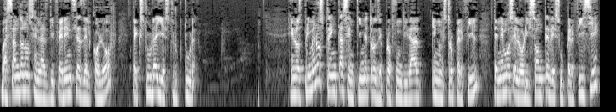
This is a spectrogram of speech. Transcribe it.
basándonos en las diferencias del color, textura y estructura. En los primeros 30 centímetros de profundidad en nuestro perfil tenemos el horizonte de superficie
